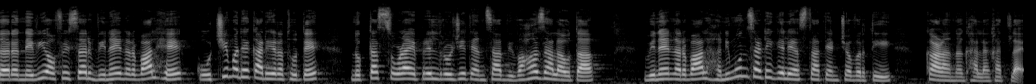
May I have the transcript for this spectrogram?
तर नेव्ही ऑफिसर विनय नरवाल हे कोचीमध्ये कार्यरत होते. नुकताच सोळा एप्रिल रोजी त्यांचा विवाह झाला होता. विनय नरवाल हनीमूनसाठी गेले असता त्यांच्यावरती काळानं घाला घातलाय.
